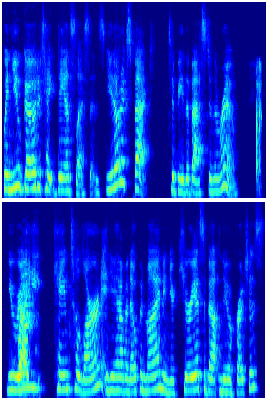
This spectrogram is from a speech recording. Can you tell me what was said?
When you go to take dance lessons, you don't expect to be the best in the room. You really right. came to learn and you have an open mind and you're curious about new approaches.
